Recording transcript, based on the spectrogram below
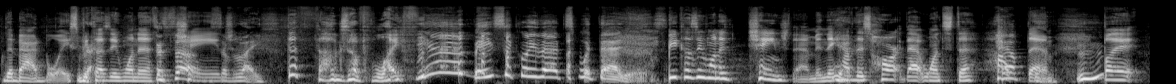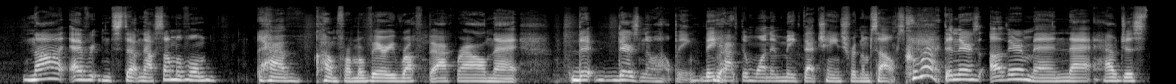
the bad boys because Right. they want to the change of life. the thugs of life yeah, basically that's what that is. because they want to change them and they have this heart that wants to help, Help them, them. Mm-hmm. but not every stuff now some of them have come from a very rough background that th- there's no helping they Right. have to want to make that change for themselves Correct. then there's other men that have just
